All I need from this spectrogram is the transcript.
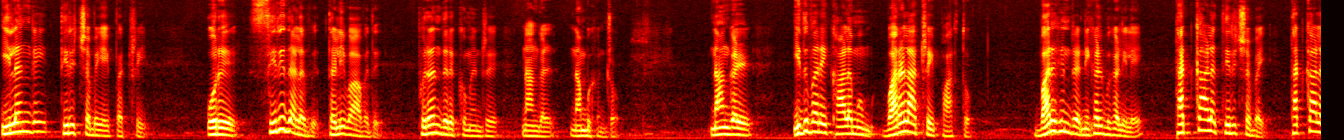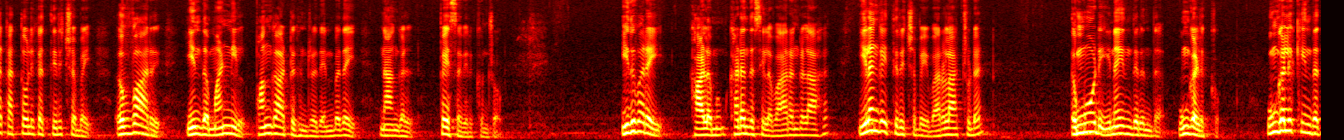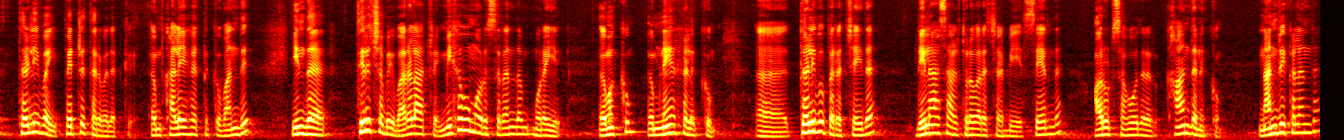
இலங்கை திருச்சபையை பற்றி ஒரு சிறிதளவு தெளிவாவது பிறந்திருக்கும் என்று நாங்கள் நம்புகின்றோம். நாங்கள் இதுவரை காலமும் வரலாற்றை பார்த்தோம். வருகின்ற நிகழ்வுகளிலே தற்கால திருச்சபை தற்கால கத்தோலிக்க திருச்சபை எவ்வாறு இந்த மண்ணில் பங்காற்றுகின்றது என்பதை நாங்கள் பேசவிருக்கின்றோம். இதுவரை காலமும் கடந்த சில வாரங்களாக இலங்கை திருச்சபை வரலாற்றுடன் எம்மோடு இணைந்திருந்த உங்களுக்கும் உங்களுக்கு இந்த தெளிவை பெற்றுத் தருவதற்கு எம் கலையகத்துக்கு வந்து இந்த திருச்சபை வரலாற்றை மிகவும் ஒரு சிறந்த முறையில் எமக்கும் எம் நேர்களுக்கும் தெளிவு பெறச் செய்த டிலாசால் துறவர சபையை சேர்ந்த அருட் சகோதரர் காந்தனுக்கும் நன்றி கலந்த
